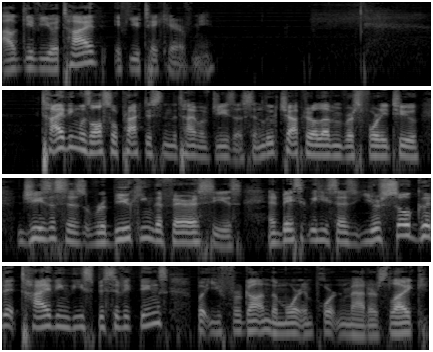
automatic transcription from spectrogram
I'll give you a tithe if you take care of me. Tithing was also practiced in the time of Jesus. In Luke chapter 11, verse 42, Jesus is rebuking the Pharisees. And basically, he says, You're so good at tithing these specific things, but you've forgotten the more important matters like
